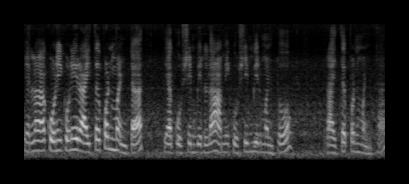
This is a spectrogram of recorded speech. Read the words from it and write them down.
याला कोणी कोणी रायतं पण म्हणतात. या कोशिंबीरला आम्ही कोशिंबीर म्हणतो. रायतं पण म्हणतात.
